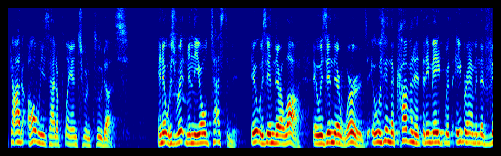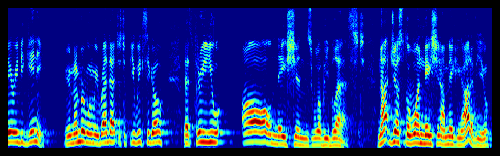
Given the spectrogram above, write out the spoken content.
God always had a plan to include us. And it was written in the Old Testament. It was in their law. It was in their words. It was in the covenant that he made with Abraham in the very beginning. Remember when we read that just a few weeks ago? That through you all nations will be blessed. Not just the one nation I'm making out of you.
